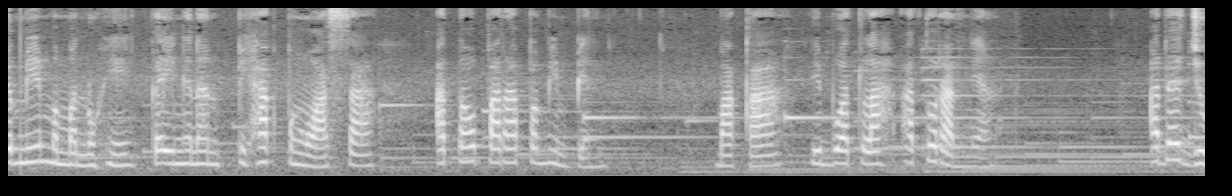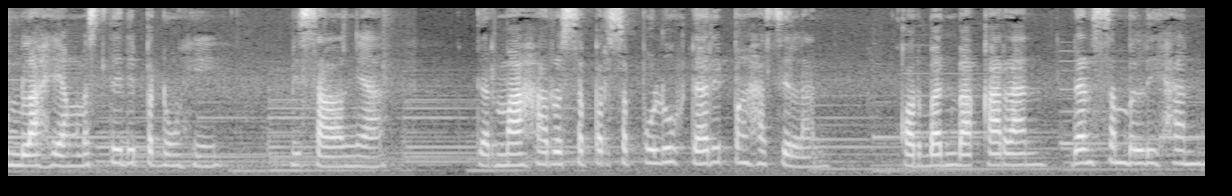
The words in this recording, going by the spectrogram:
demi memenuhi keinginan pihak penguasa atau para pemimpin. Maka dibuatlah aturannya. Ada jumlah yang mesti dipenuhi, misalnya derma harus sepersepuluh dari penghasilan. Korban bakaran dan sembelihan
